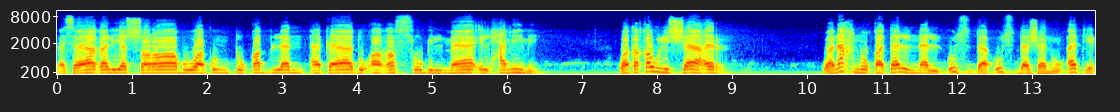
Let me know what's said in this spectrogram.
فساغ لي الشراب وكنت قبلا أكاد أغص بالماء الحميم. وكقول الشاعر ونحن قتلنا الأسد أسد شنوءة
